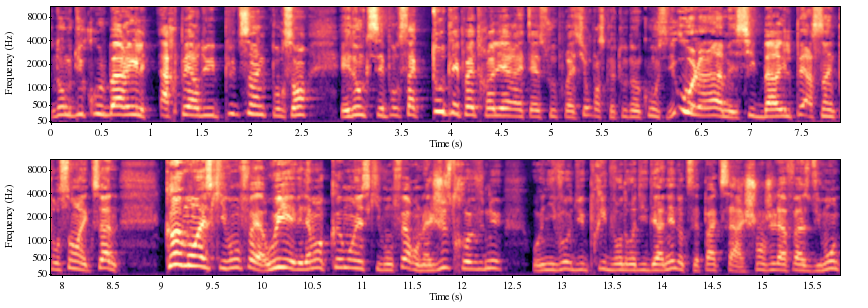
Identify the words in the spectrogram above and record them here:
donc du coup le baril a reperdu plus de 5%, et donc c'est pour ça que toutes les pétrolières étaient sous pression, parce que tout d'un coup on s'est dit, oh là là, mais si le baril perd 5%, Exxon, Comment est-ce qu'ils vont faire? Oui, évidemment, comment est-ce qu'ils vont faire? On a juste revenu au niveau du prix de vendredi dernier, donc c'est pas que ça a changé la face du monde.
